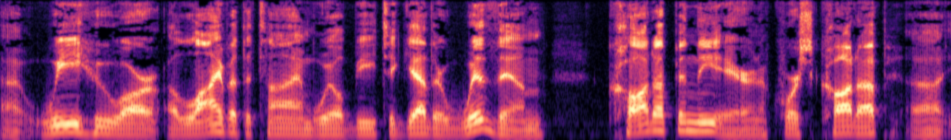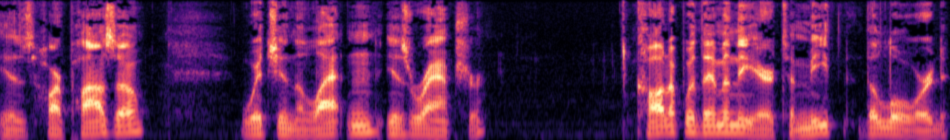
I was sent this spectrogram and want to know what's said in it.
Uh, we who are alive at the time will be together with them, caught up in the air. And of course, caught up uh, is harpazo, which in the Latin is rapture caught up with them in the air to meet the Lord,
